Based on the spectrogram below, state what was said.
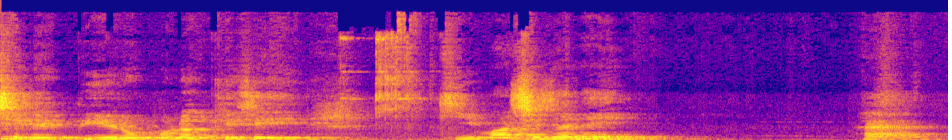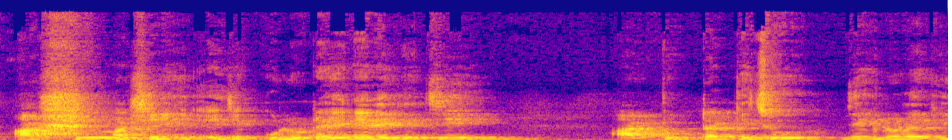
ছেলের বিয়ের উপলক্ষে সেই কী মাসে জানি? হ্যাঁ আশ্বিন মাসেই এই যে কুলোটা এনে রেখেছি। আর টুকটাক কিছু যেগুলো নাকি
